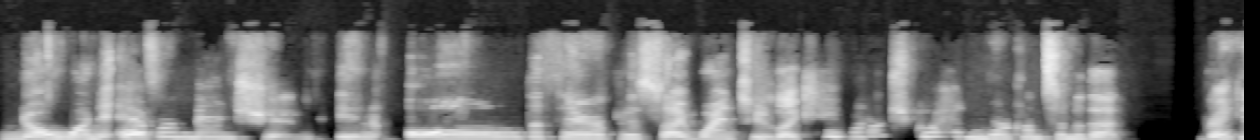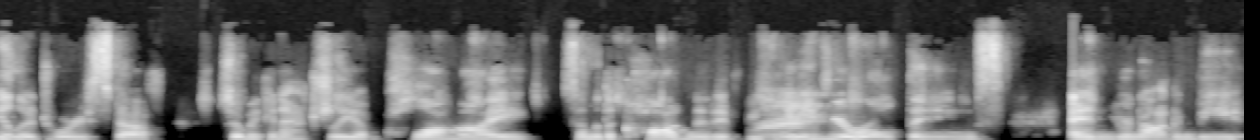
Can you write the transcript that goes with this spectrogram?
no one ever mentioned in all the therapists i went to like hey why don't you go ahead and work on some of that regulatory stuff so we can actually apply some of the cognitive behavioral right. things and you're not going to be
